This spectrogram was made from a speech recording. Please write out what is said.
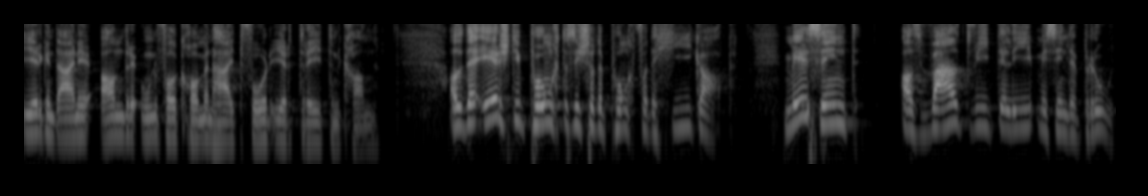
irgendeine andere Unvollkommenheit vor ihr treten kann. Also der erste Punkt, das ist so der Punkt von der Hingabe. Wir sind als weltweite Liebe, wir sind eine Brut.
